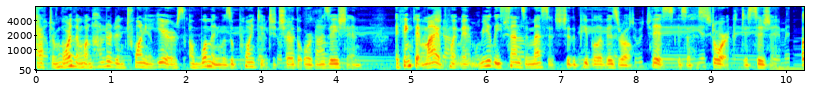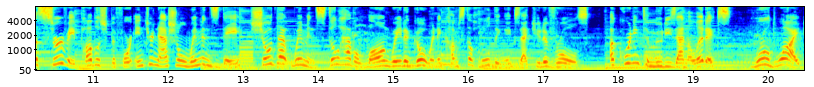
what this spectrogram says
After more than 120 years, a woman was appointed to chair the organization. I think that my appointment really sends a message to the people of Israel. This is a historic decision. A survey published before International Women's Day showed that women still have a long way to go when it comes to holding executive roles. According to Moody's Analytics, worldwide,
